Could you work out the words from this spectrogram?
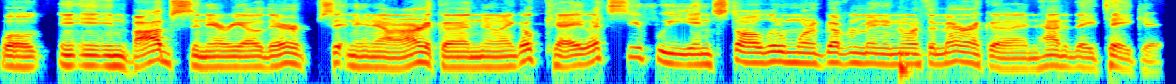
well in, in bob's scenario they're sitting in antarctica and they're like okay let's see if we install a little more government in north america and how do they take it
